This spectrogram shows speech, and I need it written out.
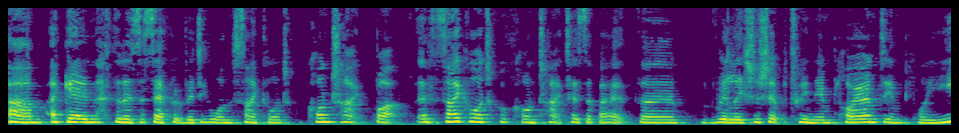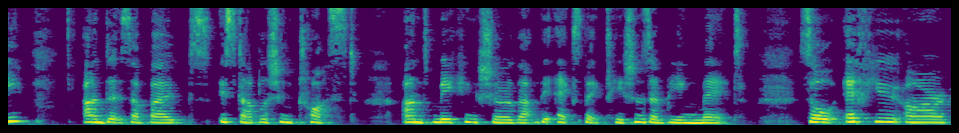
Um, again, there is a separate video on the psychological contract, but the psychological contract is about the relationship between the employer and the employee, and it's about establishing trust and making sure that the expectations are being met. So if you are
